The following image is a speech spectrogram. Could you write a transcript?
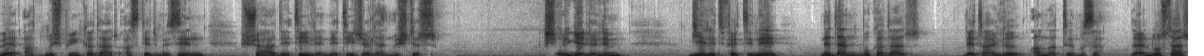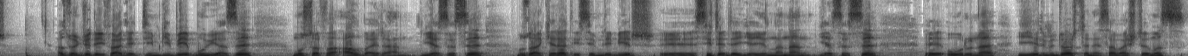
ve 60 bin kadar askerimizin şehadetiyle neticelenmiştir. Şimdi gelelim Girit fethini neden bu kadar detaylı anlattığımıza. Değerli dostlar, az önce de ifade ettiğim gibi bu yazı Mustafa Albayrak'ın yazısı, Muzakerat isimli bir e, sitede yayınlanan yazısı e, uğruna 24 sene savaştığımız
